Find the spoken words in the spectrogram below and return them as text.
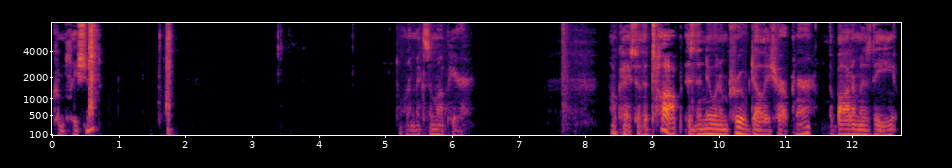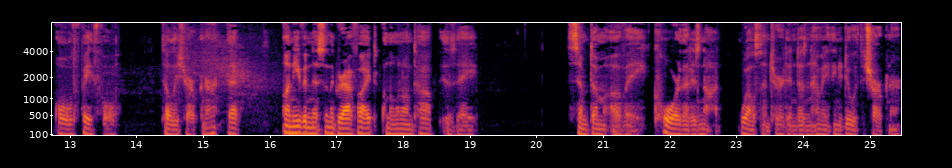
completion. Don't want to mix them up here. Okay, so the top is the new and improved deli sharpener. The bottom is the old faithful deli sharpener. That unevenness in the graphite on the one on top is a symptom of a core that is not well centered and doesn't have anything to do with the sharpener.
